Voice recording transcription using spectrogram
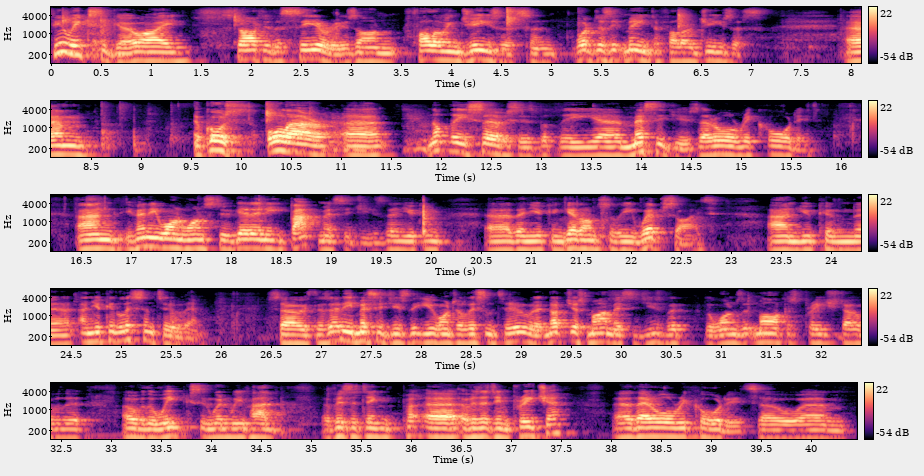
few weeks ago, I started a series on following Jesus and what does it mean to follow Jesus. Um, of course, all our, uh, not these services, but the uh, messages, they're all recorded. And if anyone wants to get any back messages, then you can, uh, then you can get onto the website and you can, uh, and you can listen to them. So if there's any messages that you want to listen to, uh, not just my messages, but the ones that Mark has preached over the over the weeks, and when we've had a visiting uh, a visiting preacher, uh, they're all recorded. So um,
